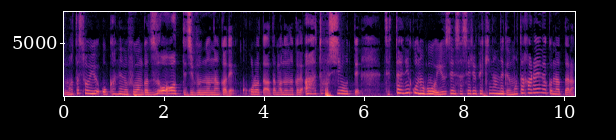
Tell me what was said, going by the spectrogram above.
またそういうお金の不安がゾーって自分の中で心と頭の中でああどうしようって絶対猫の方を優先させるべきなんだけどまた払えなくなったら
